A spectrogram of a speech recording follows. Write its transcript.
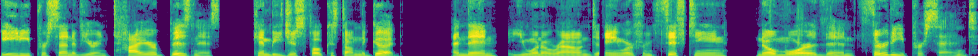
80% of your entire business can be just focused on the good. And then you want to around anywhere from 15, no more than 30%,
